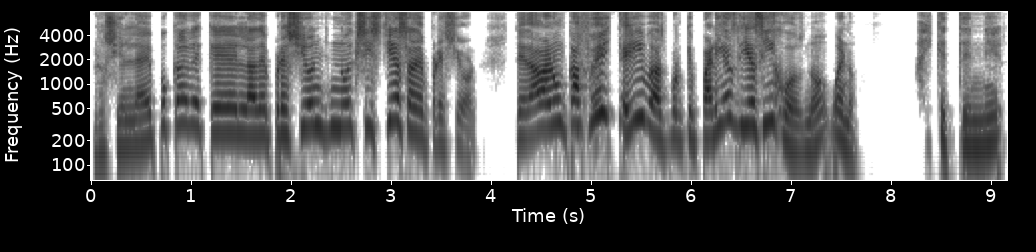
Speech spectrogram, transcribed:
Pero si en la época de que la depresión no existía esa depresión, te daban un café y te ibas porque parías 10 hijos, ¿no? Bueno, hay que tener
